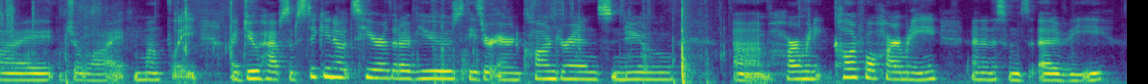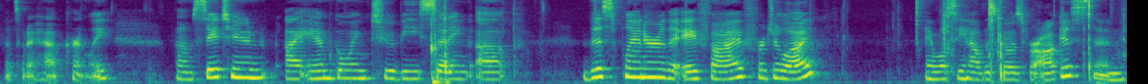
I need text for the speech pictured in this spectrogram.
my July monthly. I do have some sticky notes here that I've used. These are Erin Condren's new um, Harmony, Colorful Harmony, and then this one's Edivi. That's what I have currently. Um, stay tuned. I am going to be setting up this planner, the A5 for July, and we'll see how this goes for August. And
